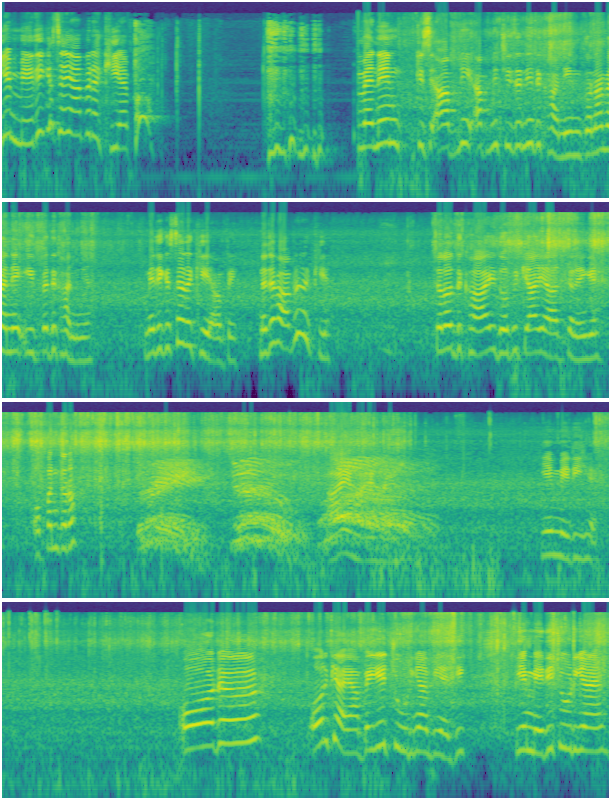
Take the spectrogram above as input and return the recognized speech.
ये मेरी किसने यहाँ पे रखी है? मैंने इन किसी अपनी अपनी चीज़ें नहीं दिखानी इनको ना मैंने ईद पे दिखानी है। मेरी किसने रखी है यहाँ पे? नजब आपने रखी है? चलो दिखा ही दो फिर क्या याद करेंगे। ओपन करो। हाय हाय हाय। ये मेरी है। और और क्या है यहाँ पे? ये चूड़ियाँ भी हैं जी। ये मेरी चूड़ियाँ हैं।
